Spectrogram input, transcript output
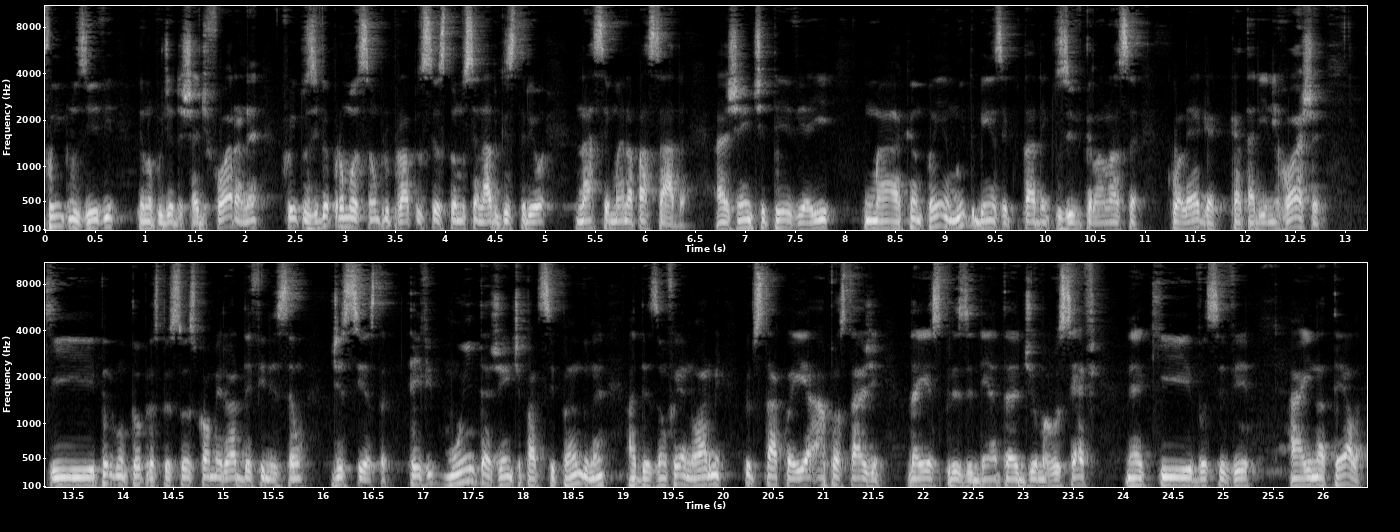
foi inclusive, eu não podia deixar de fora, né? Foi inclusive a promoção para o próprio Sextou no Senado que estreou na semana passada. A gente teve aí uma campanha muito bem executada, inclusive pela nossa colega Catarine Rocha, que perguntou para as pessoas qual a melhor definição de sexta. Teve muita gente participando, né? A adesão foi enorme. Eu destaco aí a postagem da ex-presidenta Dilma Rousseff, né? Que você vê aí na tela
